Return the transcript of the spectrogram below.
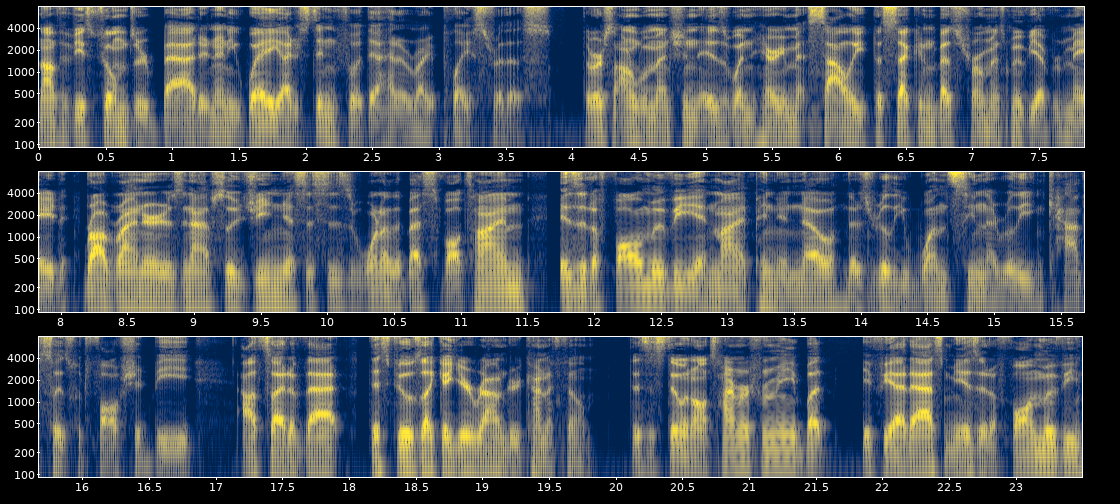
Not that these films are bad in any way, I just didn't feel like they had a right place for this. The first honorable mention is When Harry Met Sally, the second best romance movie ever made. Rob Reiner is an absolute genius. This is one of the best of all time. Is it a fall movie? In my opinion, no. There's really one scene that really encapsulates what fall should be. Outside of that, this feels like a year rounder kind of film. This is still an all timer for me, but if you had asked me, is it a fall movie?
